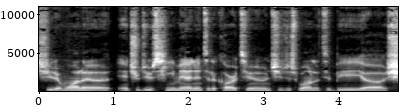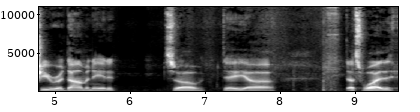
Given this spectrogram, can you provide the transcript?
she didn't want to introduce He-Man into the cartoon. She just wanted to be uh, She-Ra dominated. So they uh, that's why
